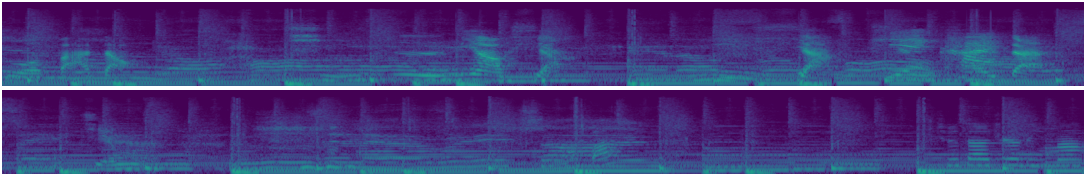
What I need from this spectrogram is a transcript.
胡说八道、奇思妙想、异想天开的节目。好吧，就到这里吗？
